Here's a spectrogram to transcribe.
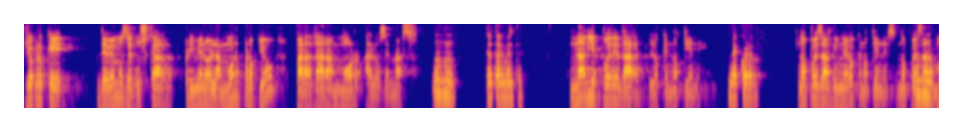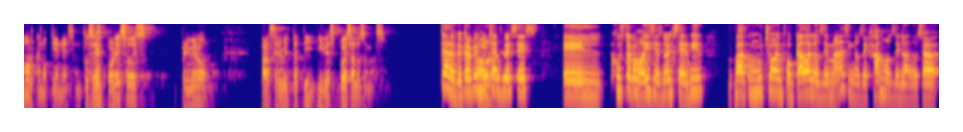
Yo creo que debemos de buscar primero el amor propio para dar amor a los demás. Totalmente. Nadie puede dar lo que no tiene. De acuerdo. No puedes dar dinero que no tienes, no puedes dar amor que no tienes. Entonces, Sí. por eso es primero para servirte a ti y después a los demás. Claro, que creo que Ahora- muchas veces el, justo como dices, ¿no? El servir va con mucho enfocado a los demás y nos dejamos de lado. O sea,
